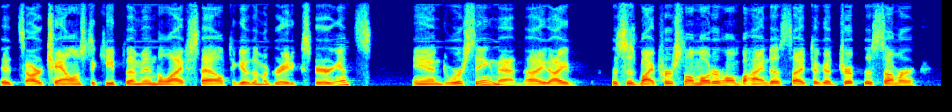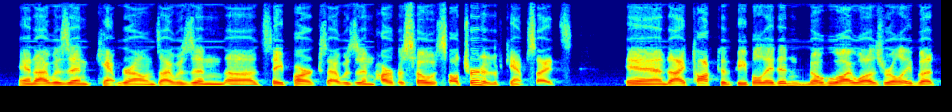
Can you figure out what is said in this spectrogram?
it's our challenge to keep them in the lifestyle, to give them a great experience, and we're seeing that. I, I this is my personal motorhome behind us. I took a trip this summer and I was in campgrounds. I was in uh, state parks. I was in Harvest Hosts, alternative campsites. And I talked to the people. They didn't know who I was really, but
